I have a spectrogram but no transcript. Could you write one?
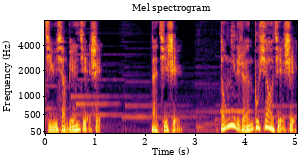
急于向别人解释。但其实，懂你的人不需要解释，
